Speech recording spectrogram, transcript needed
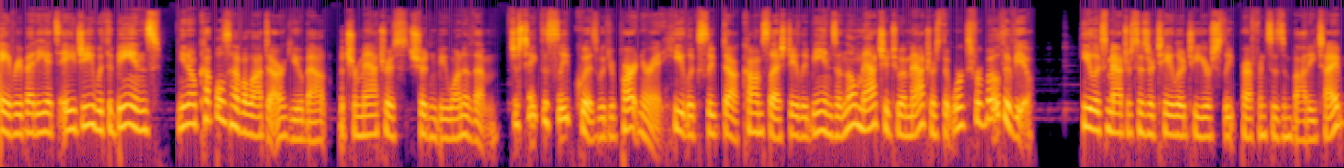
Hey, everybody, it's AG with the beans. You know, couples have a lot to argue about, but your mattress shouldn't be one of them. Just take the sleep quiz with your partner at helixsleep.com slash dailybeans, and they'll match you to a mattress that works for both of you. Helix mattresses are tailored to your sleep preferences and body type.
